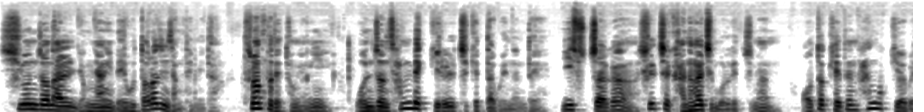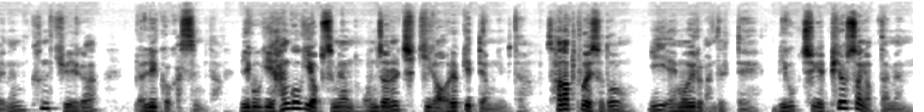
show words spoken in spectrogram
시운전할 역량이 매우 떨어진 상태입니다. 트럼프 대통령이 원전 300기를 짓겠다고 했는데 이 숫자가 실제 가능할지 모르겠지만 어떻게든 한국 기업에는 큰 기회가 열릴 것 같습니다. 미국이 한국이 없으면 원전을 짓기가 어렵기 때문입니다. 산업부에서도 이 MOU를 만들 때 미국 측의 필요성이 없다면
